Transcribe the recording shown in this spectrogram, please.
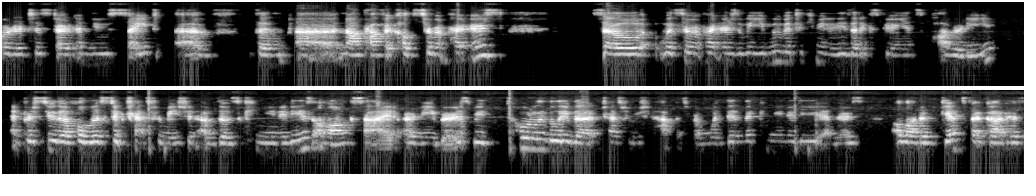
order to start a new site of the uh, nonprofit called Servant Partners. So, with Servant Partners, we move into communities that experience poverty and pursue the holistic transformation of those communities alongside our neighbors. We totally believe that transformation happens from within the community, and there's a lot of gifts that God has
